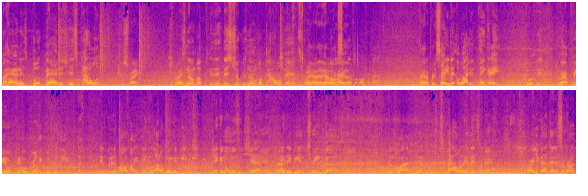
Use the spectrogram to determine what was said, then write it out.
Behind this book, behind this is power. That's right. It's nothing but this, this truth is nothing but power, man. I got, I got a All right. precept. I got a precept. Hey, th- why you think, hey, people people really would believe uh, deal with it? Why, why you think a lot of women be, be digging on us and shit, Yeah, man? right. They, they be intrigued by us, man. Because why? Yeah. There's power in this, man. All right, you got that in Sirach?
